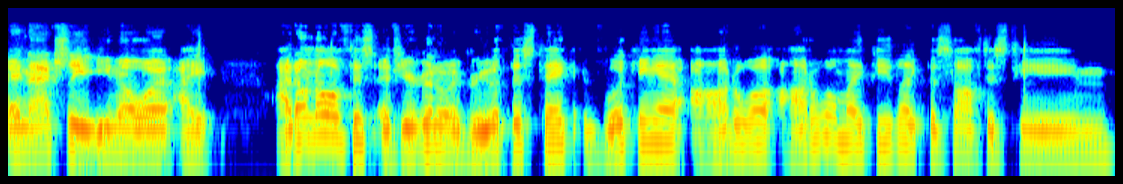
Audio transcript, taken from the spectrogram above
and actually, you know what? I I don't know if this if you're going to agree with this take. Looking at Ottawa, Ottawa might be like the softest team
